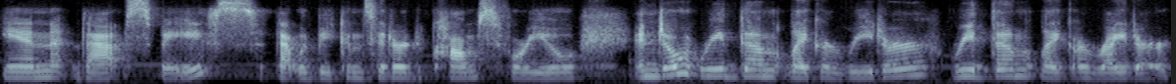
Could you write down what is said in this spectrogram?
in that space that would be considered comps for you. And don't read them like a reader, read them like a writer.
